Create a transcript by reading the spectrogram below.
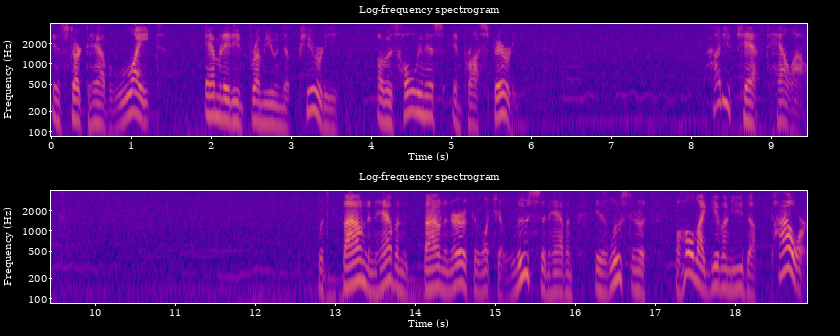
and start to have light emanating from you in the purity of His holiness and prosperity? How do you cast hell out? What's bound in heaven's bound in earth, and what you loose in heaven is loosed in earth. Behold, I've given you the power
